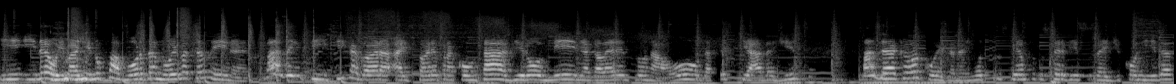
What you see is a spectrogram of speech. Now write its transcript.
E, e não, imagina o pavor da noiva também, né? Mas enfim, fica agora a história para contar, virou meme, a galera entrou na onda, fez piada disso. Mas é aquela coisa, né? Em outros tempos, os serviços aí de corrida,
